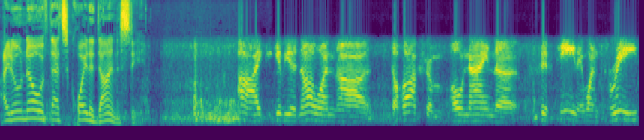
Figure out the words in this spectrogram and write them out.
I don't know if that's quite a dynasty. Uh, I could give you another one. Uh, the Hawks from 09 to 15, they won three.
